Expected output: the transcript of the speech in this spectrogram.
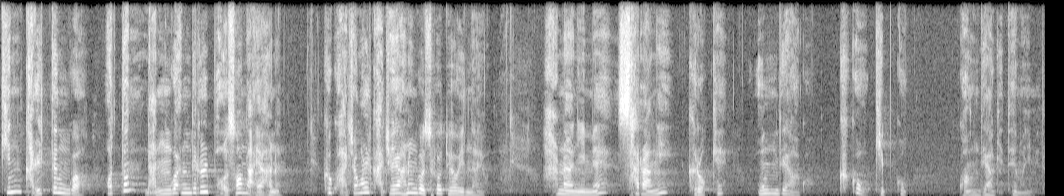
긴 갈등과 어떤 난관들을 벗어나야 하는 그 과정을 가져야 하는 것으로 되어 있나요? 하나님의 사랑이 그렇게 웅대하고 크고 깊고 광대하기 때문입니다.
